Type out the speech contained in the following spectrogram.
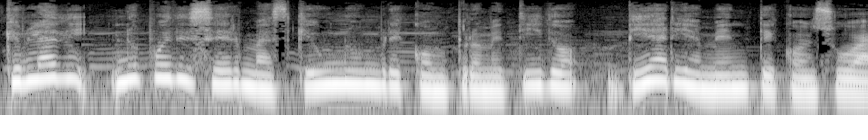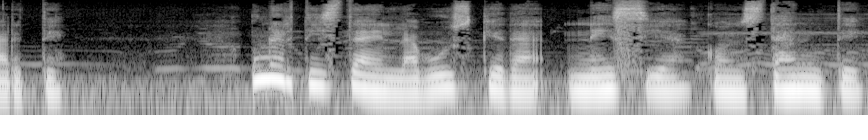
que Vladi no puede ser más que un hombre comprometido diariamente con su arte, un artista en la búsqueda necia, constante,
